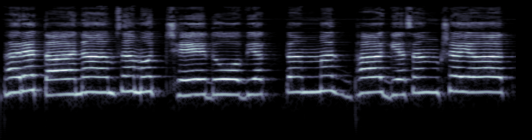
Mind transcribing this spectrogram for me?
भरतानाम् समुच्छेदो व्यक्तम् मद्भाग्यसंशयात्।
